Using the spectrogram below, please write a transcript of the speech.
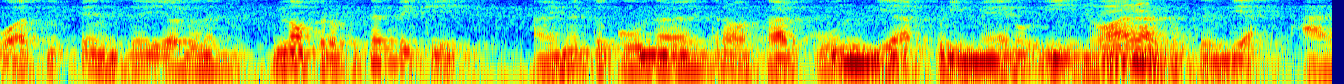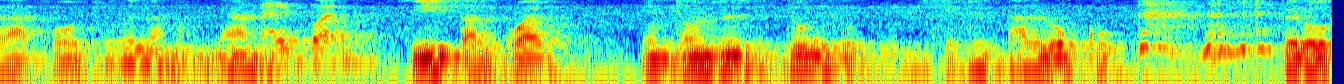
o así pensé yo alguna No, pero fíjate que a mí me tocó una vez trabajar un día primero y no Sí. a las 12 del día, a las 8 de la mañana. tal cual Sí, tal cual. Entonces yo dije, mi jefe está loco. Pero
